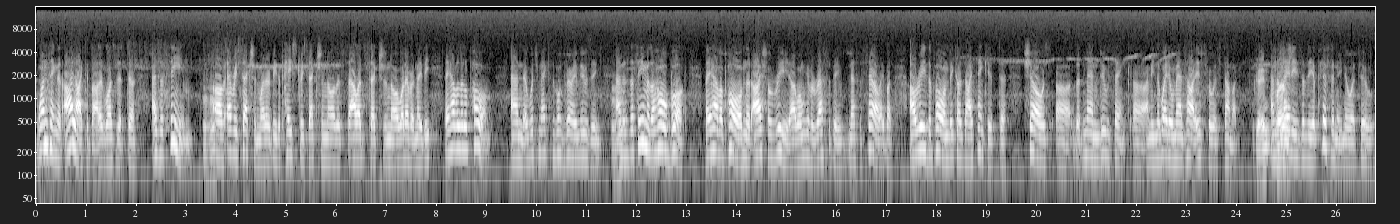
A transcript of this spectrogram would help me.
one thing that I liked about it was that uh, as a theme of every section, whether it be the pastry section or the salad section or whatever it may be, they have a little poem, and uh, which makes the book very amusing. And as the theme of the whole book, they have a poem that I shall read. I won't give a recipe necessarily, but I'll read the poem because I think it uh, shows uh, that men do think. Uh, I mean, the way to a man's heart is through his stomach. Okay, And the ladies of the Epiphany knew it too.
